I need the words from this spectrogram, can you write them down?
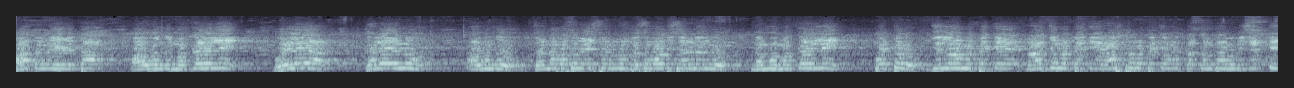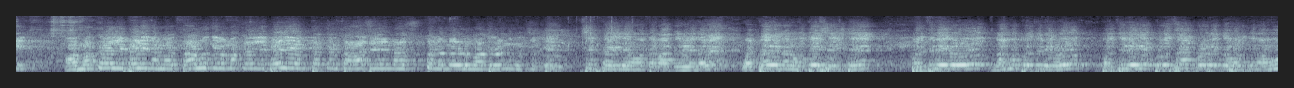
ಮಾತನ್ನು ಹೇಳ್ತಾ, ಆ ಒಂದು ಮಕ್ಕಳಲ್ಲಿ ಒಳ್ಳೆಯ ಕಲೆಯನ್ನು, ಆ ಒಂದು ಚನ್ನಬಸವೇಶ್ವರನು ಬಸವಾದಿ ಶರಣರು ನಮ್ಮ ಮಕ್ಕಳಲ್ಲಿ ಕೊಟ್ಟು ಜಿಲ್ಲಾ ಮಟ್ಟಕ್ಕೆ, ರಾಜ್ಯ ಮಟ್ಟಕ್ಕೆ, ರಾಷ್ಟ್ರ ಮಟ್ಟಕ್ಕೆ ಹೋಗ್ತಕ್ಕಂಥ ಒಂದು ಶಕ್ತಿ ಆ ಮಕ್ಕಳಲ್ಲಿ ಬೆಳಿ ನಮ್ಮ ತಾಲೂಕಿನ ಮಕ್ಕಳಲ್ಲಿ ಬೆಳಿ ಅಂತಕ್ಕಂಥ ಸುತ್ತ ನಮ್ಮ ಎರಡು ಮಾತುಗಳನ್ನು ಮುಚ್ಚುತ್ತೇವೆ ಸಿಟ್ಟಾಗಿದೆ ಅಂತ ಮಾತು ಹೇಳಿದರೆ, ಒಟ್ಟಾರೆ ನನ್ನ ಉದ್ದೇಶ ಇದೆ ಪ್ರತಿಭೆಗಳು, ನಮ್ಮ ಪ್ರತಿಭೆಗಳು ಪ್ರತಿಭೆಗೆ ಪ್ರೋತ್ಸಾಹ ಕೊಡಬೇಕು ಹೊರತು ನಾವು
